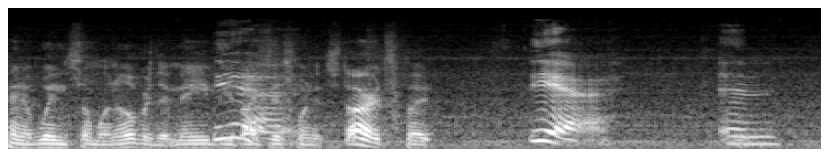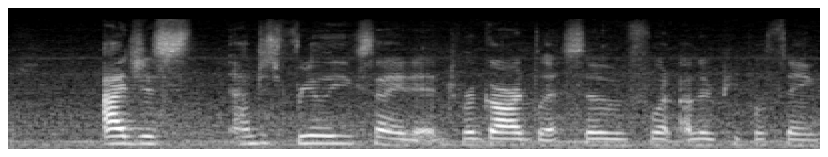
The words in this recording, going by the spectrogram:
kind of win someone over that may be like this when it starts, but yeah. And I just I'm just really excited regardless of what other people think.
